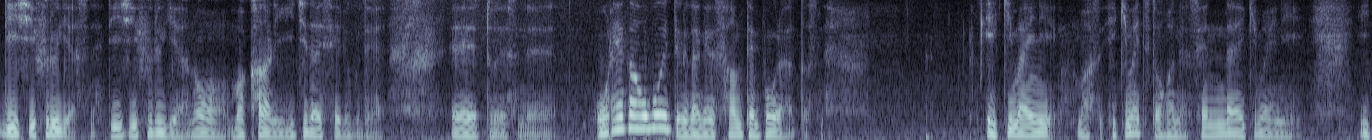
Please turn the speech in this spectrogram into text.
DC 古着屋ですね。DC 古着屋の、まあ、かなり一大勢力でえーっとですね俺が覚えてるだけで3店舗ぐらいあったですね。駅前にまあ駅前って言っても分かんない。仙台駅前に1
